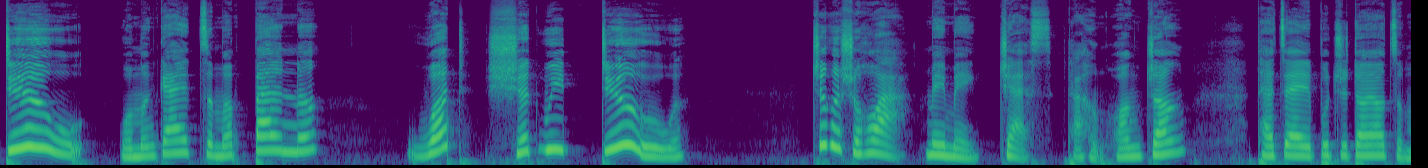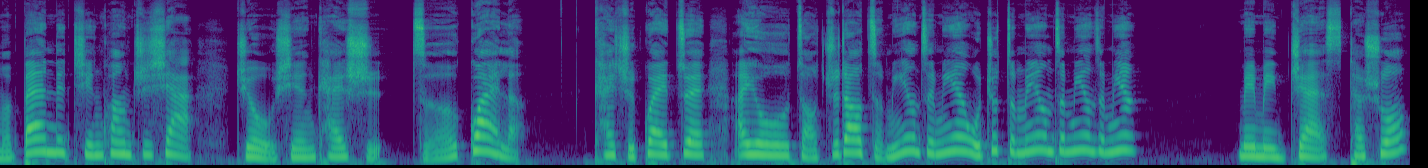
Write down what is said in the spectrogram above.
do？我们该怎么办呢？What should we do？这个时候啊，妹妹 Jess 她很慌张，她在不知道要怎么办的情况之下，就先开始责怪了，开始怪罪。哎呦，早知道怎么样怎么样，我就怎么样怎么样怎么样。妹妹 Jess 她说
